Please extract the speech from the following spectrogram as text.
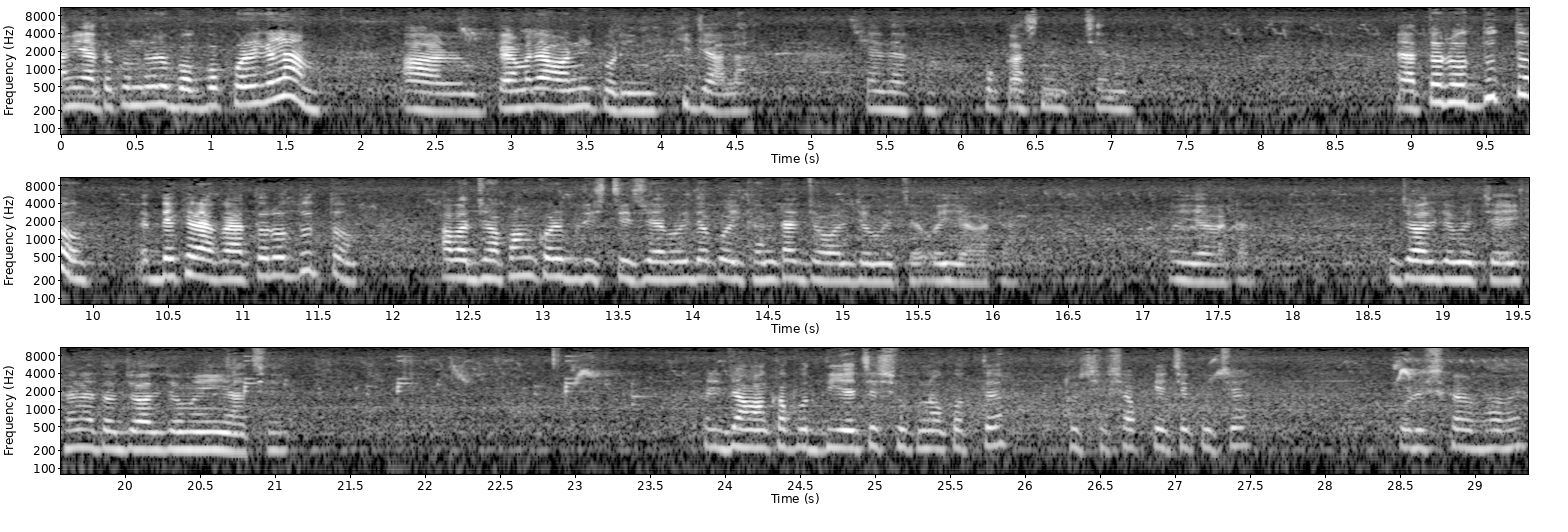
আমি এতক্ষণ ধরে বক বক করে গেলাম, আর ক্যামেরা অনই করিনি, কি জ্বালা। দেখো, ফোকাস নিচ্ছে না। এত রোদ্দুর তো? দেখে রাখো, এত রোদ্দুর তো? আবার ঝপাং করে বৃষ্টি এসে যাবে। ওই দেখো ওইখানটা জল জমেছে, ওই জায়গাটা ওই জায়গাটা। জল জমেছে, এইখানে তো জল জমেই আছে। এই জামা কাপড় দিয়েছে শুকনো করতে, একটু সব কেচে কুচে, পরিষ্কারভাবে।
